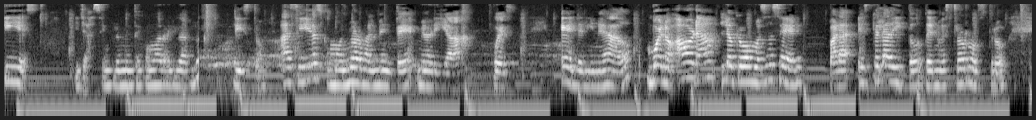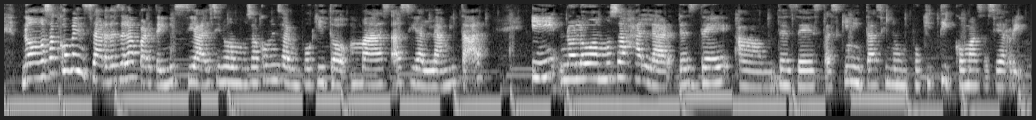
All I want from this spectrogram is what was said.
Y esto, y ya, simplemente como arreglarlo. Listo, así es como normalmente me haría pues el delineado. Bueno, ahora lo que vamos a hacer para este ladito de nuestro rostro. No vamos a comenzar desde la parte inicial, sino vamos a comenzar un poquito más hacia la mitad y no lo vamos a jalar desde, desde esta esquinita, sino un poquitico más hacia arriba.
